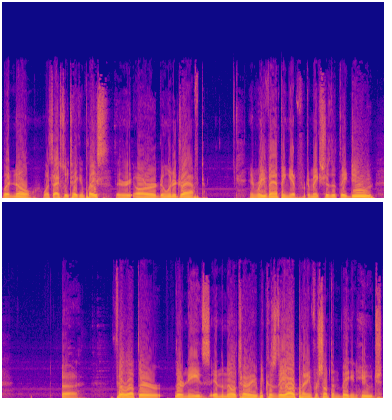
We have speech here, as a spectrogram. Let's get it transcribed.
But no, what's actually taking place, they are doing a draft and revamping it for, to make sure that they do uh, fill up their their needs in the military because they are planning for something big and huge.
